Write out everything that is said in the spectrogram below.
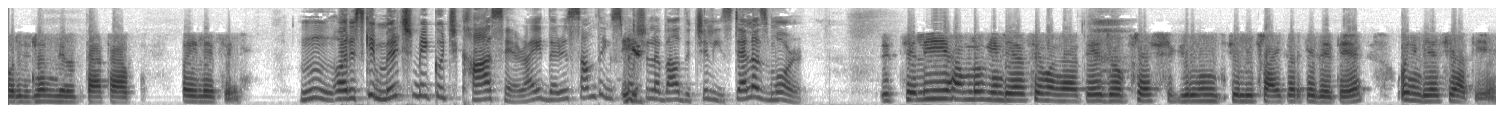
ओरिजिनल मिलता था पहले से। हम्म और इसकी मिर्च में कुछ खास है right there is something special about the chillies tell us more chilli हम लोग इंडिया से मंगाते हैं जो फ्रेश ग्रीन चिली फ्राई करके देते हैं वो इंडिया से आती है।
